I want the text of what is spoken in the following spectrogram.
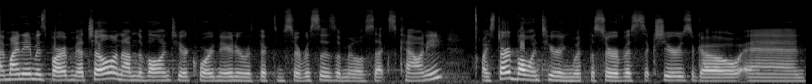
Hi, my name is Barb Mitchell, and I'm the volunteer coordinator with Victim Services of Middlesex County. I started volunteering with the service six years ago, and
